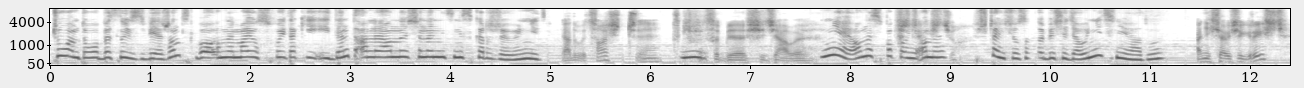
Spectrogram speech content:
czułam tą obecność zwierząt, bo one mają swój taki ident, ale one się na nic nie skarżyły, nic. Jadły coś, czy Nie. sobie siedziały Nie, one w spokojnie, one szczęściu? w szczęściu sobie siedziały, nic nie jadły. A nie chciały się gryźć?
